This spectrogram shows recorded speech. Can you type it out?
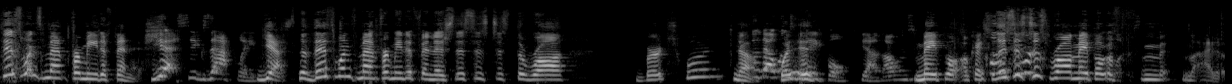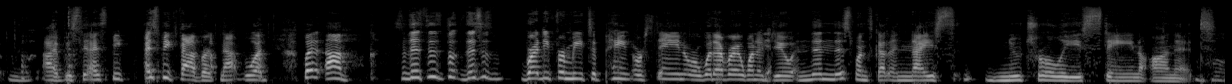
this one's meant for me to finish. Yes, exactly. Yes, so this one's meant for me to finish. This is just the raw birch wood. No, so that one's maple. yeah, that one's maple. Okay, so this is just raw maple. I don't. Obviously, I speak I speak fabric, not wood. But um, so this is the, this is ready for me to paint or stain or whatever I want to yeah. do, and then this one's got a nice neutrally stain on it. Mm-hmm.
